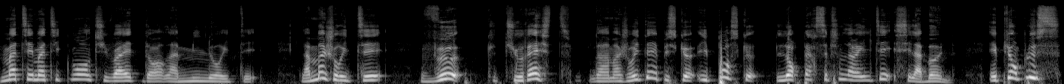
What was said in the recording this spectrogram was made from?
mathématiquement, tu vas être dans la minorité. La majorité veut que tu restes dans la majorité, puisqu'ils pensent que leur perception de la réalité, c'est la bonne. Et puis en plus,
